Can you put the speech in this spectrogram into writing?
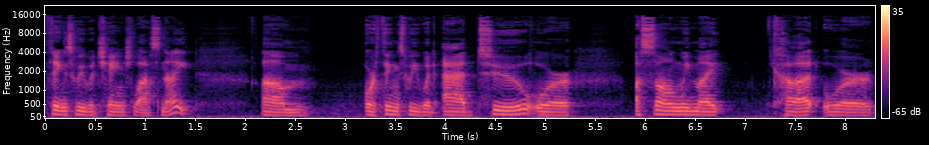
things we would change last night, um, or things we would add to, or a song we might cut, or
